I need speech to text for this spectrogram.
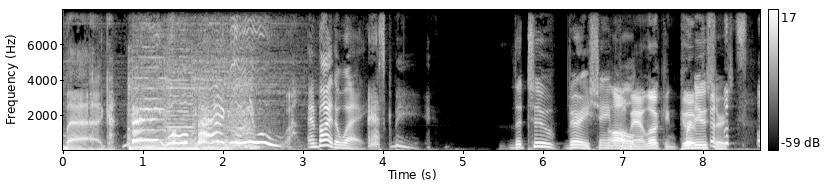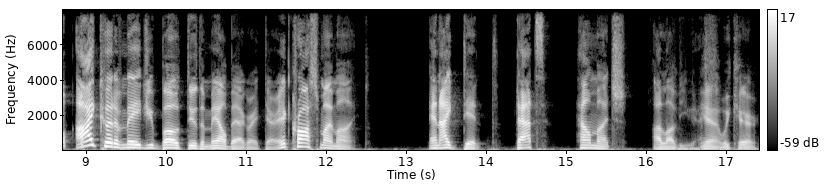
Mailbag. Mailbag. And by the way, Ask me. the two very shameful Oh man, looking good. producers. I could have made you both do the mailbag right there. It crossed my mind, and I didn't. That's how much I love you guys. yeah, we care.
